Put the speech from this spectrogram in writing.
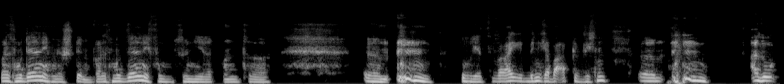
weil das Modell nicht mehr stimmt, weil das Modell nicht funktioniert. Und äh, ähm, so, jetzt war, bin ich aber abgewichen. Ähm, also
